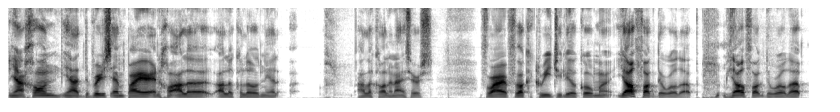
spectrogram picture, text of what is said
ja, gewoon ja, de British Empire en gewoon alle, alle, kolonial, alle colonizers. Voor waar- voor welke creed jullie ook komen. Y'all fuck the world up. Y'all fuck the world up.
